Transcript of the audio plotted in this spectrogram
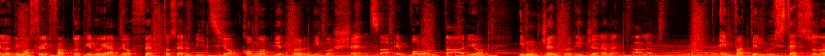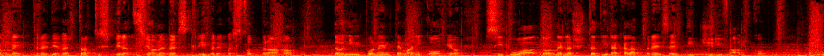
e lo dimostra il fatto che lui abbia offerto servizio come obiettore di coscienza e volontario in un centro di igiene mentale. E infatti è lui stesso ad ammettere di aver tratto ispirazione per scrivere questo brano da un imponente manicomio situato nella cittadina calabrese di Girifalco.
